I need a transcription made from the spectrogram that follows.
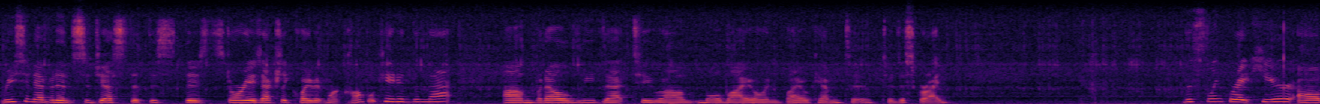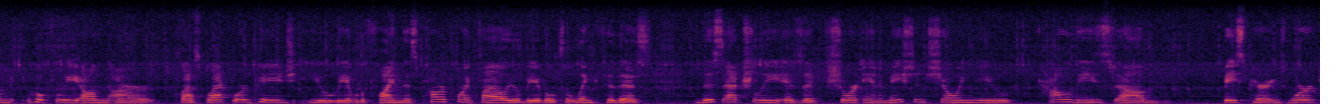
Recent evidence suggests that this, this story is actually quite a bit more complicated than that, um, but I'll leave that to um, MolBio and Biochem to, to describe this link right here, um, hopefully on our class Blackboard page, you'll be able to find this PowerPoint file. You'll be able to link to this. This actually is a short animation showing you how these um, base pairings work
